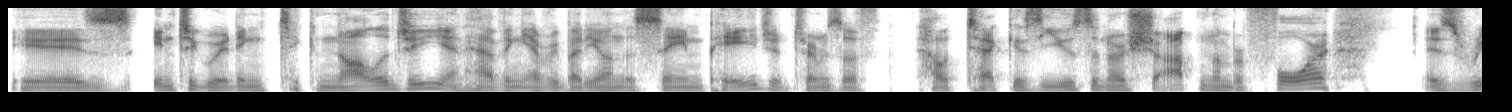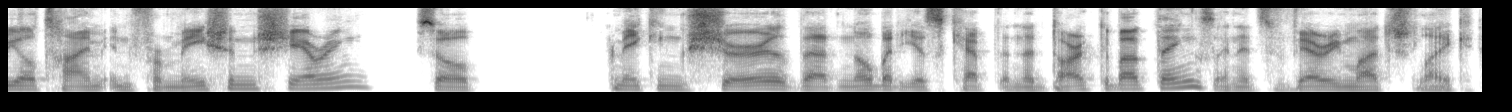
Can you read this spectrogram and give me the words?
is integrating technology and having everybody on the same page in terms of how tech is used in our shop. Number four is real time information sharing. So making sure that nobody is kept in the dark about things and it's very much like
